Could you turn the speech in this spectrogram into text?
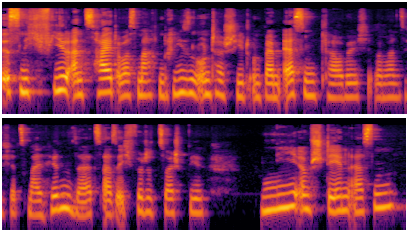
ist nicht viel an Zeit, aber es macht einen riesen Unterschied. Und beim Essen, glaube ich, wenn man sich jetzt mal hinsetzt, also ich würde zum Beispiel nie im Stehen essen.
